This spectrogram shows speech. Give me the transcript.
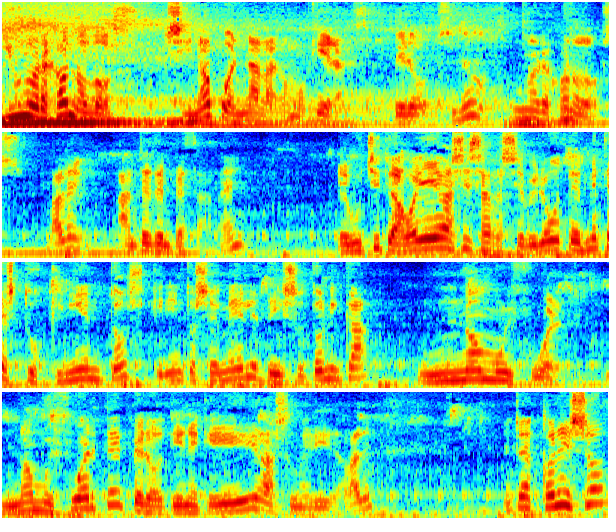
Y un orejón o dos, si no, pues nada, como quieras. Pero si no, un orejón o dos, ¿vale? Antes de empezar, ¿eh? El buchito de agua ya llevas esa reserva y luego te metes tus 500, 500 ml de isotónica no muy fuerte. No muy fuerte, pero tiene que ir a su medida, ¿vale? Entonces con eso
